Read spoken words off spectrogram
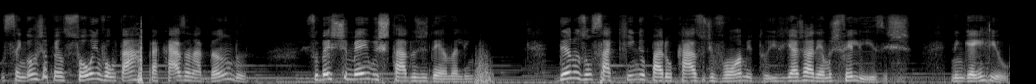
O senhor já pensou em voltar para casa nadando? Subestimei o estado de Denalyn. Dê-nos um saquinho para o caso de vômito e viajaremos felizes. Ninguém riu.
